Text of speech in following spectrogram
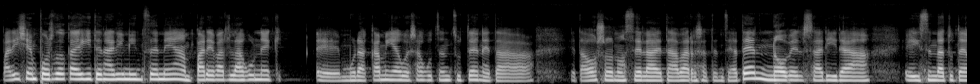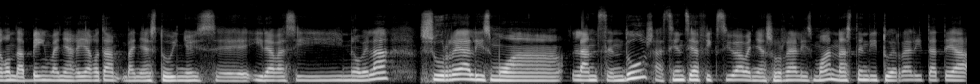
Parixen postdoka egiten ari nintzenean, pare bat lagunek e, Murakami hau ezagutzen zuten eta eta oso nozela eta bar esaten ziaten, Nobel sarira e, izendatuta egonda behin baina gehiagotan, baina ez du inoiz e, irabazi novela, surrealismoa lantzen du, oza, zientzia fikzioa, baina surrealismoa, nazten ditu errealitatea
